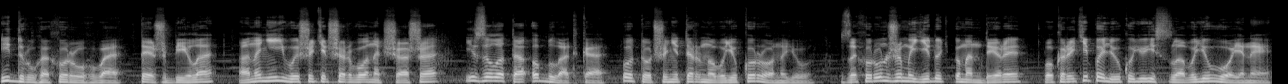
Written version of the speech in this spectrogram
І друга хоругва, теж біла, а на ній вишиті червона чаша і золота обладка, оточені терновою короною. За хорунжами їдуть командири, покриті пилюкою і славою воїни,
